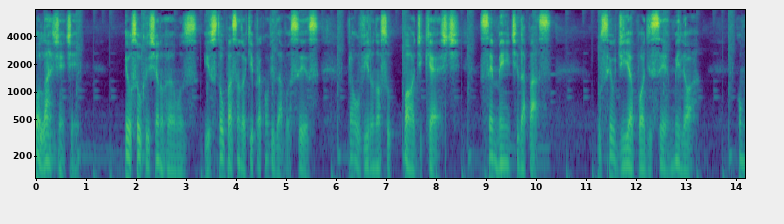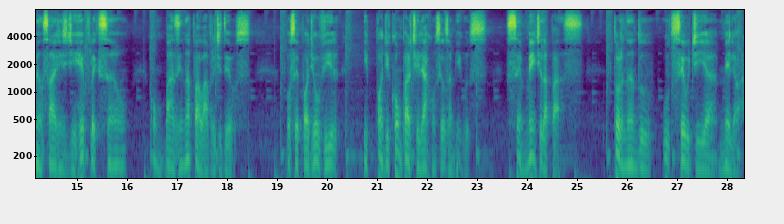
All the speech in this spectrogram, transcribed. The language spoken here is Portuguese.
Olá, gente. Eu sou Cristiano Ramos e estou passando aqui para convidar vocês para ouvir o nosso podcast Semente da Paz. O seu dia pode ser melhor, com mensagens de reflexão com base na palavra de Deus. Você pode ouvir e pode compartilhar com seus amigos. Semente da Paz, tornando o seu dia melhor.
